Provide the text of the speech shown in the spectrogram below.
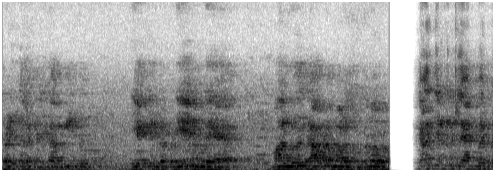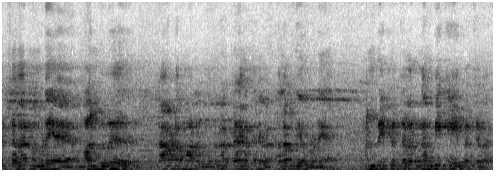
வழித்தளங்களை தான் மீண்டும் இயக்குகின்ற பணியை நம்முடைய மாண்பு திராவிட மாடல் முதல்வர் கலைஞரிடத்தில் அன்பை பெற்றவர் நம்முடைய மாண்பு திராவிட மாடல் முதல்வர் கழகத் தலைவர் தளபதி அவருடைய அன்பை பெற்றவர் நம்பிக்கையை பெற்றவர்.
